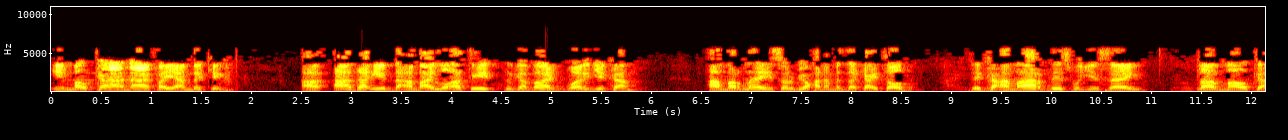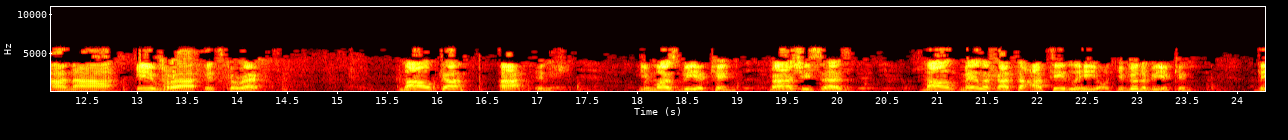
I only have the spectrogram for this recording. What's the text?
In Malka Ana, if I am the king. Ad Ha'ibna Amai Lo Atit Gabai. Why didn't you come? Amar Lei. So Rabbi Yohanan Ben Zakkai told him. The Ka'amar, this what you say, Lav Malka Ana Ivra, it's correct. Malka At. You must be a king. Rashi says, Melech atid. You're going to be a king. The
